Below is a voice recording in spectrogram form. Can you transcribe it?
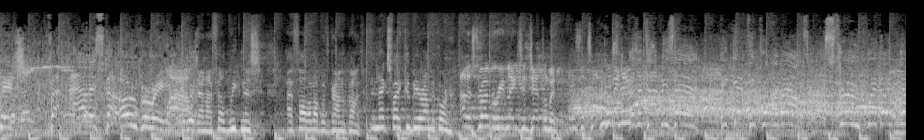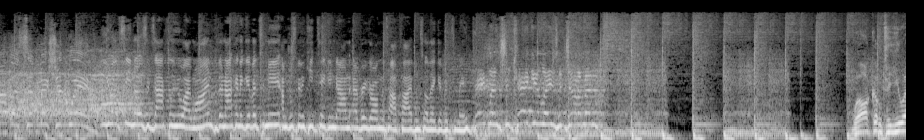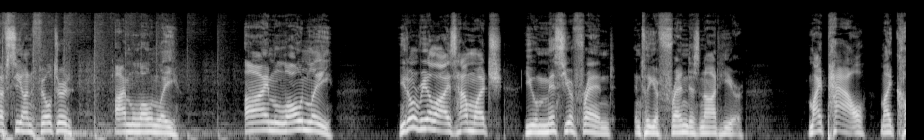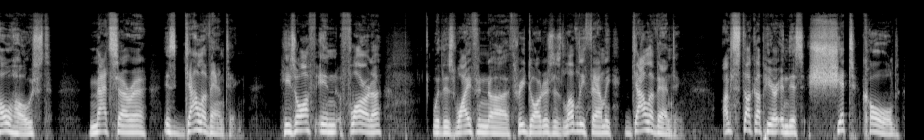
Another stoppage for Alistair Overeem. And I felt weakness. I followed up with ground and pound. The next fight could be around the corner. Alistair Overeem, ladies and gentlemen. There's the tap coming in. As the tap is there, he gets it from the mount. Struve with another submission win. UFC knows exactly who I want. They're not going to give it to me. I'm just going to keep taking down every girl in the top five until they give it to me. Caitlin Chookagian, ladies and gentlemen. Welcome to UFC Unfiltered. I'm lonely. I'm lonely. You don't realize how much you miss your friend until your friend is not here. My pal, my co host, Matt Serra, is gallivanting. He's off in Florida with his wife and uh, three daughters, his lovely family, gallivanting. I'm stuck up here in this shit cold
